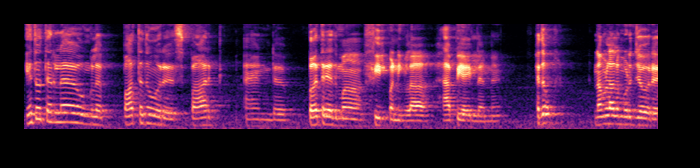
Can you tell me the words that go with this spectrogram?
ஏதோ தெரில உங்களை பார்த்ததும் ஒரு ஸ்பார்க் அண்ட் பர்த்டே எதுமா ஃபீல் பண்ணீங்களா? ஹாப்பியாக இல்லைன்னு ஏதோ நம்மளால் முடிஞ்ச ஒரு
